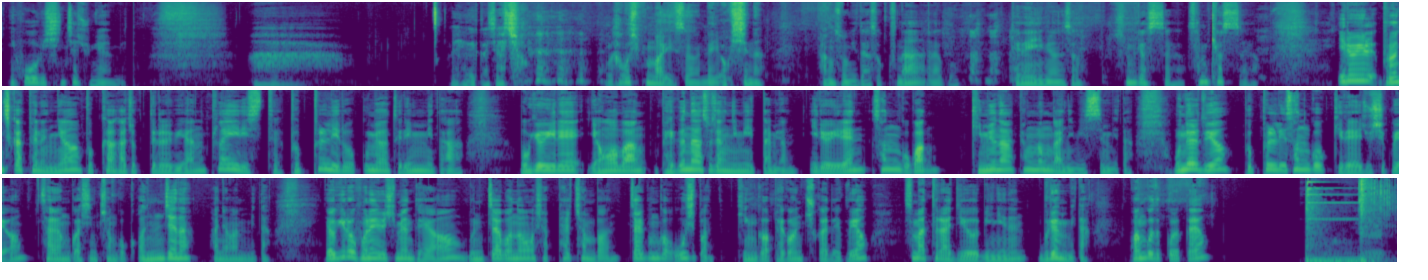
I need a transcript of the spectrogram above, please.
이 호흡이 진짜 중요합니다. 아, 네 여기까지 하죠. 하고 싶은 말이 있었는데 역시나 방송이 다 샀구나라고 되뇌이면서 숨겼어요, 삼켰어요. 일요일 브런치 카페는요, 브카 가족들을 위한 플레이리스트 부플리로 꾸며 드립니다. 목요일에 영화방 백은하 소장님이 있다면 일요일엔 선곡왕 김윤하 평론가님이 있습니다. 오늘도요, 브플리 선곡 기대해 주시고요. 사연과 신청곡 언제나 환영합니다. 여기로 보내주시면 돼요. 문자번호 샵 8000번, 짧은 거 50원, 긴 거 100원 추가되고요. 스마트 라디오 미니는 무료입니다. 광고 듣고 올까요?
